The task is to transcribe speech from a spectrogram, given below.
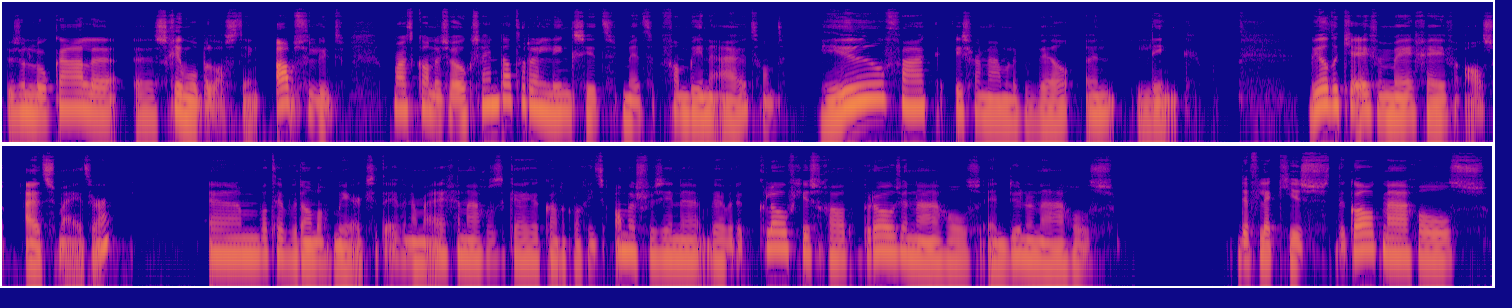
Dus een lokale uh, schimmelbelasting, absoluut. Maar het kan dus ook zijn dat er een link zit met van binnenuit, want heel vaak is er namelijk wel een link. Wilde ik je even meegeven als uitsmijter. Um, wat hebben we dan nog meer? Ik zit even naar mijn eigen nagels te kijken. Kan ik nog iets anders verzinnen? We hebben de kloofjes gehad, broze nagels en dunne nagels. De vlekjes, de kalknagels.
